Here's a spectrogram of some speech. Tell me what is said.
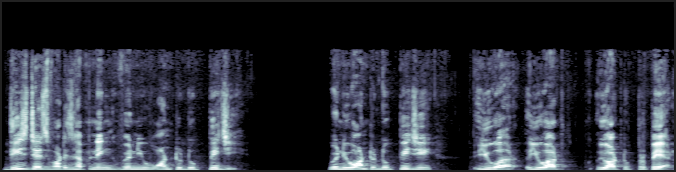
These days, what is happening when you want to do PG? When you want to do PG, you are you are you are to prepare.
